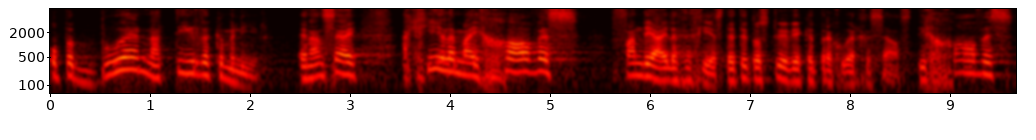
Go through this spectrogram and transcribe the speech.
op 'n bo-natuurlike manier? En dan sê hy, ek gee julle my gawes van die Heilige Gees. Dit het ons 2 weke terug oorgesels. Die gawes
